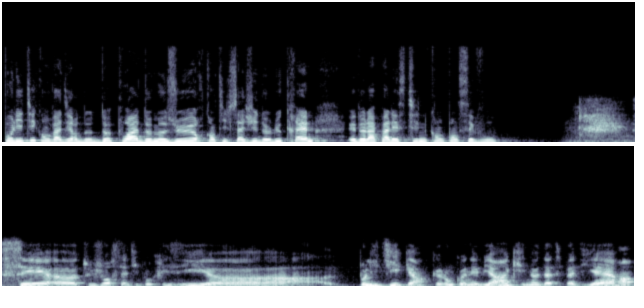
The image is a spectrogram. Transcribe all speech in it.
politique, on va dire, de deux poids, deux mesures quand il s'agit de l'Ukraine et de la Palestine. Qu'en pensez-vous? C'est toujours cette hypocrisie politique que l'on connaît bien, qui ne date pas d'hier.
